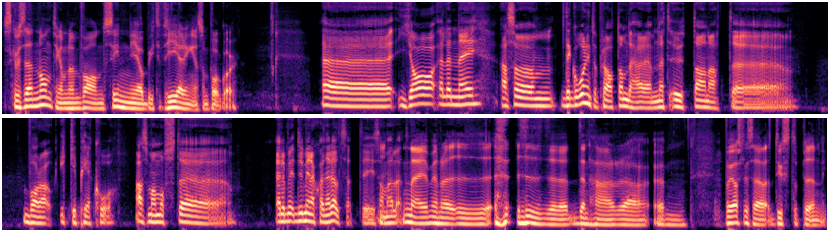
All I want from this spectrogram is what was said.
Ska vi säga någonting om den vansinniga objektifieringen som pågår? Uh, ja eller nej. Alltså, det går inte att prata om det här ämnet utan att uh, vara icke-PK. Alltså man måste Eller du menar generellt sett i samhället? Nej, jag menar i, i den här, um, vad jag skulle säga, dystopin.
